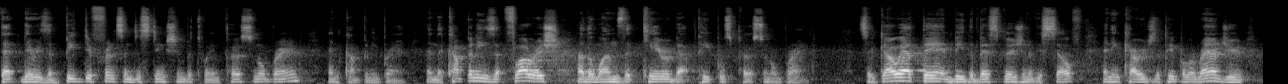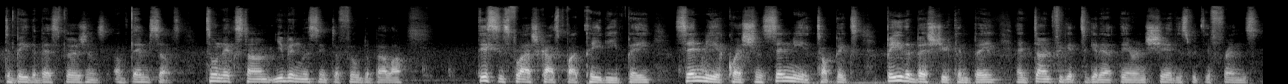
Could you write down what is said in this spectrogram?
that there is a big difference and distinction between personal brand and company brand. And the companies that flourish are the ones that care about people's personal brand. So go out there and be the best version of yourself and encourage the people around you to be the best versions of themselves. Till next time, you've been listening to Phil Di Bella. This is Flashcast by PDB. Send me your questions, send me your topics, be the best you can be, and don't forget to get out there and share this with your friends,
